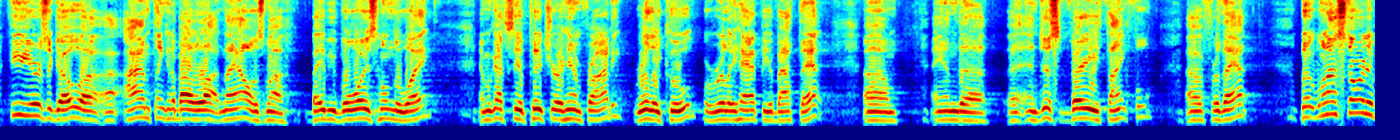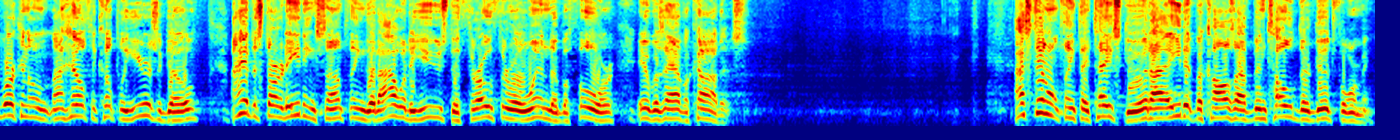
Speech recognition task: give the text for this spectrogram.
A few years ago, uh, I am thinking about a lot now as my baby boys on the way. And we got to see a picture of him Friday. Really cool. We're really happy about that. Um, and, uh, and just very thankful uh, for that. But when I started working on my health a couple years ago, I had to start eating something that I would have used to throw through a window before. It was avocados. I still don't think they taste good. I eat it because I've been told they're good for me.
